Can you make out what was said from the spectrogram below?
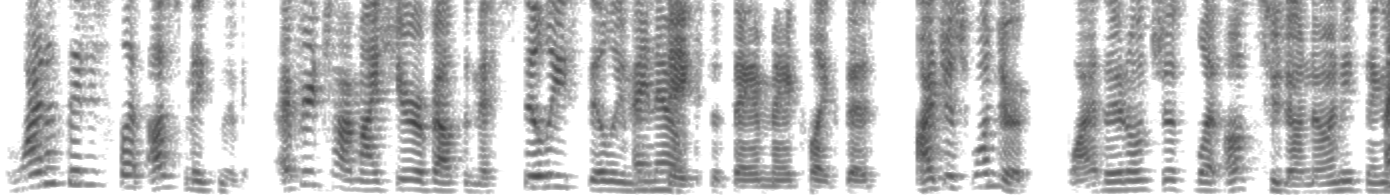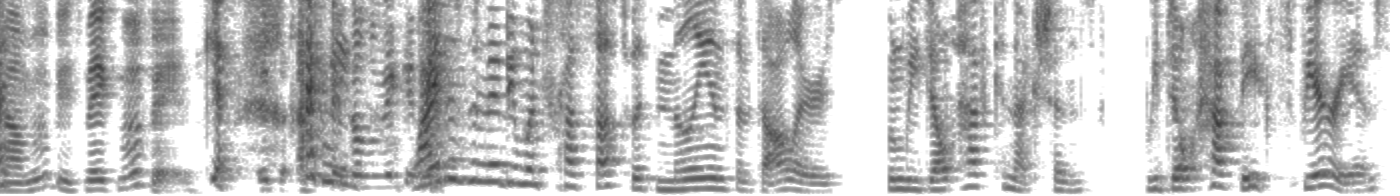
Why don't they just let us make movies? Every time I hear about the mis- silly, silly mistakes that they make like this, I just wonder why they don't just let us who don't know anything I- about movies make movies. Yeah, It's, I mean, it doesn't Why doesn't anyone trust us with millions of dollars when we don't have connections? We don't have the experience.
